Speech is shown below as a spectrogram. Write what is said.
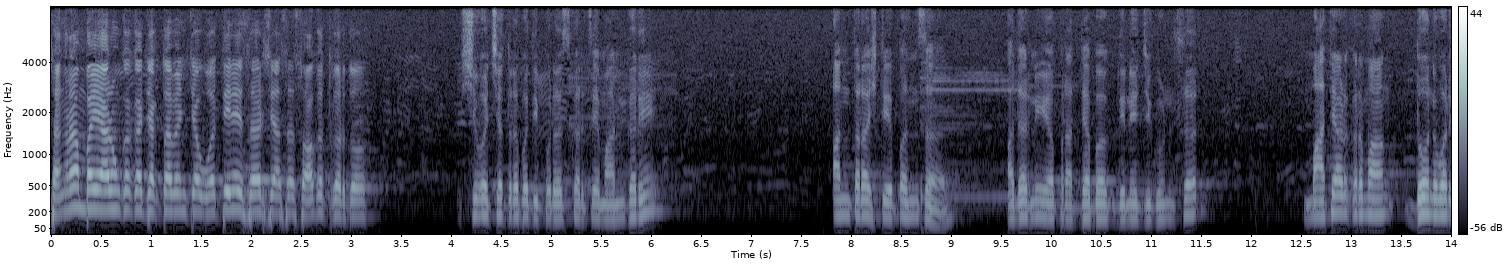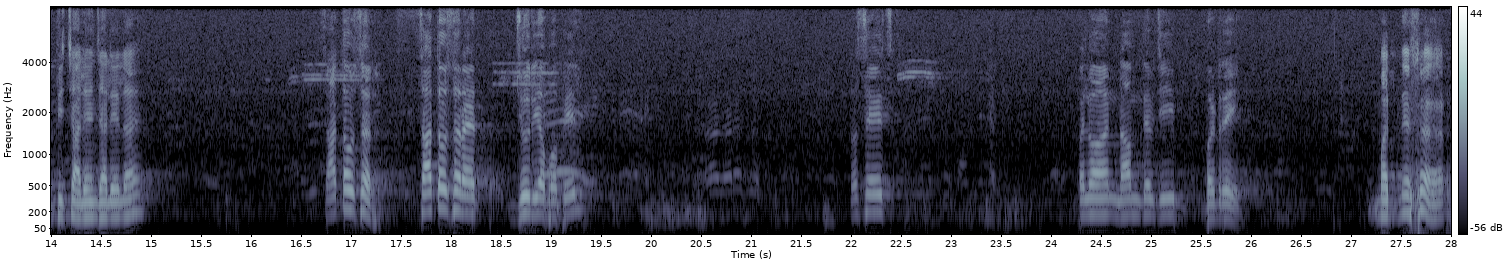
संग्रामभाई अरुणकाका जगताप यांच्या वतीने सरशी असं स्वागत करतो. शिवछत्रपती पुरस्कारचे मानकरी आंतरराष्ट्रीय पंच आदरणीय प्राध्यापक दिनेशजी गुण सर माथ्याड क्रमांक दोन वरती चॅलेंज आलेला आहे. सातव सर सातव सर आहेत ज्युरी ऑफ अपील तसेच पहिलवान नामदेवजी बडरे. मधने सर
